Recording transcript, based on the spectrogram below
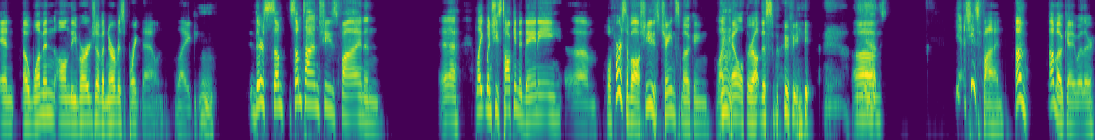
and a woman on the verge of a nervous breakdown. Like Hmm. there's some sometimes she's fine and eh, like when she's talking to Danny, um well first of all, she's chain smoking like Mm. hell throughout this movie. um yeah, she's fine. I'm I'm okay with her.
